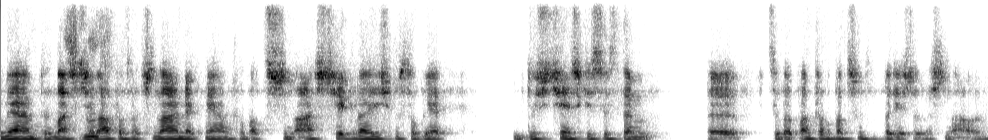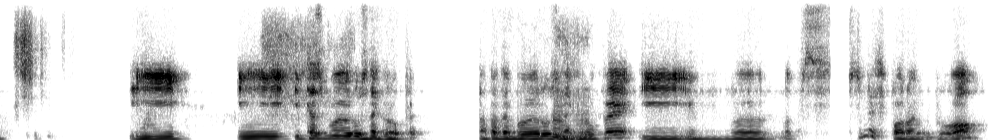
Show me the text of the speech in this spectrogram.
miałem te naście mhm. lata, zaczynałem, jak miałem chyba 13, graliśmy sobie dość ciężki system E, w Cyberpunka 2020 zaczynałem. I, i, I też były różne grupy. Naprawdę były różne mhm. grupy i w, no w sumie sporo ich było.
